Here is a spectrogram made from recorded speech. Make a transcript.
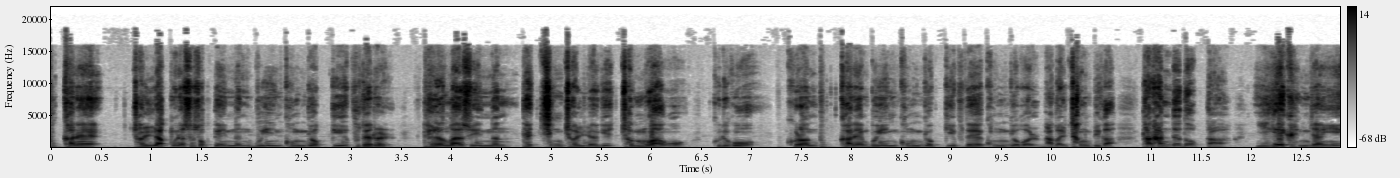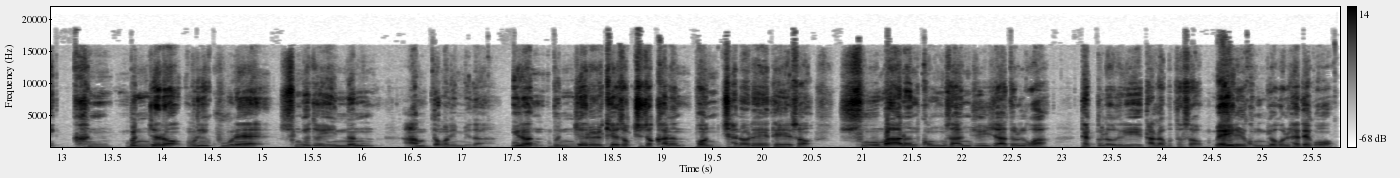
북한의 전략군에 소속돼 있는 무인 공격기 부대를 대응할 수 있는 대칭 전력이 전무하고 그리고 그런 북한의 무인 공격기 부대의 공격을 막을 장비가 단 한 대도 없다. 이게 굉장히 큰 문제로 우리 군에 숨겨져 있는 암덩어리입니다. 이런 문제를 계속 지적하는 본 채널에 대해서 수많은 공산주의자들과 댓글러들이 달라붙어서 매일 공격을 해대고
